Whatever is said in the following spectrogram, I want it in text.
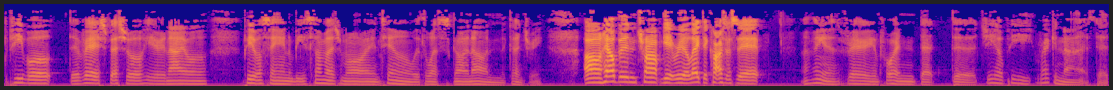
The people they're very special here in iowa. People seem to be so much more in tune with what's going on in the country. On helping trump get reelected carson said i think it's very important that the GOP recognized that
